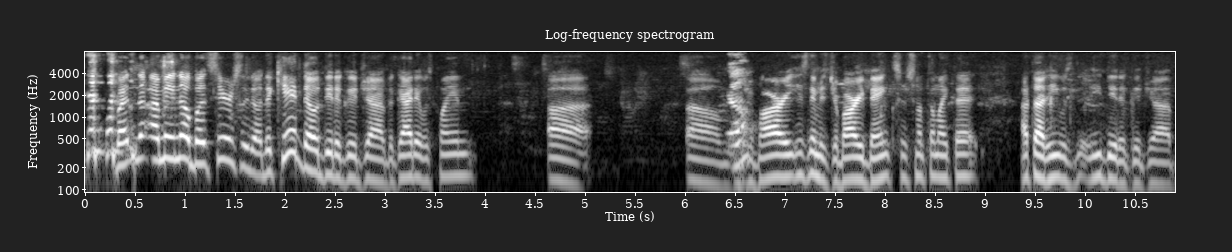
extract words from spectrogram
but no, I mean no, but seriously though, the kid though did a good job. The guy that was playing, uh, um, Will? Jabari, his name is Jabari Banks or something like that. I thought he was he did a good job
